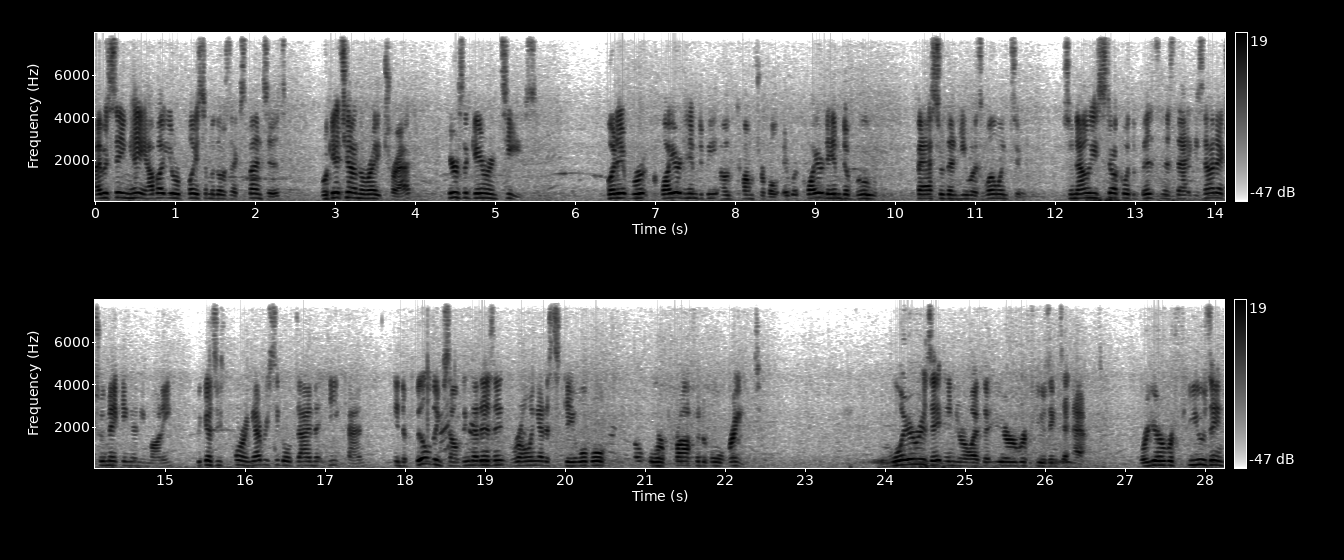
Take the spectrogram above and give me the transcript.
I was saying, hey, how about you replace some of those expenses? We'll get you on the right track. Here's the guarantees. But it required him to be uncomfortable. It required him to move faster than he was willing to. So now he's stuck with a business that he's not actually making any money because he's pouring every single dime that he can into building something that isn't growing at a scalable or profitable rate. Where is it in your life that you're refusing to act? Where you're refusing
